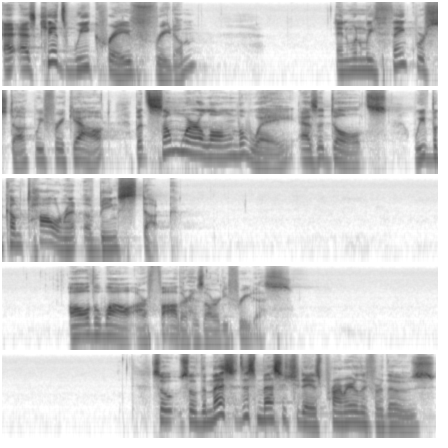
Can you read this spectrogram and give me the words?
as kids, we crave freedom. And when we think we're stuck, we freak out. But somewhere along the way, as adults, we've become tolerant of being stuck. All the while, our Father has already freed us. So, so the mess, this message today is primarily for those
